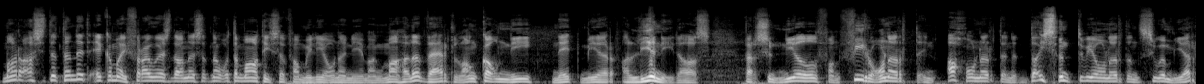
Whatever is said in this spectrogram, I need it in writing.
maar as dit nou net ek en my vrou is, dan is dit nou outomaties 'n familieonderneming, maar hulle werk lankal nie net meer alleen nie. Daar's personeel van 400 en 800 en 1200 en so meer.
